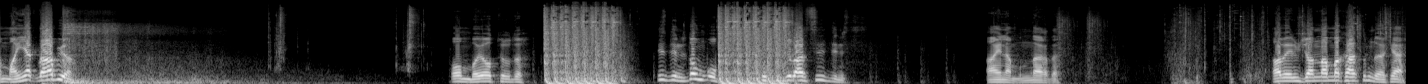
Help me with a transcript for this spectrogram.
Lan manyak ne yapıyorsun? Bombaya oturdu. Sizdiniz değil mi? O tutucular sizdiniz. Aynen bunlar da. Abi benim canlanma kartım da yok ha.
